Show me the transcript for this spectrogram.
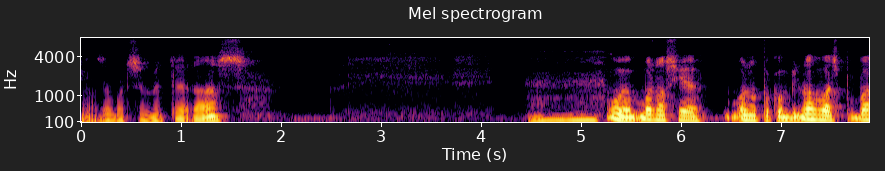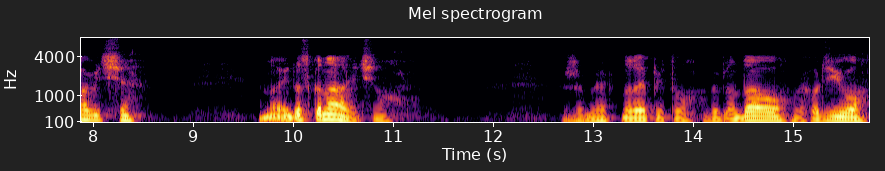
No, zobaczymy teraz. Eee, Mówię, można się, można pokombinować, pobawić się, no i doskonalić, no. Żeby jak najlepiej to wyglądało, wychodziło.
